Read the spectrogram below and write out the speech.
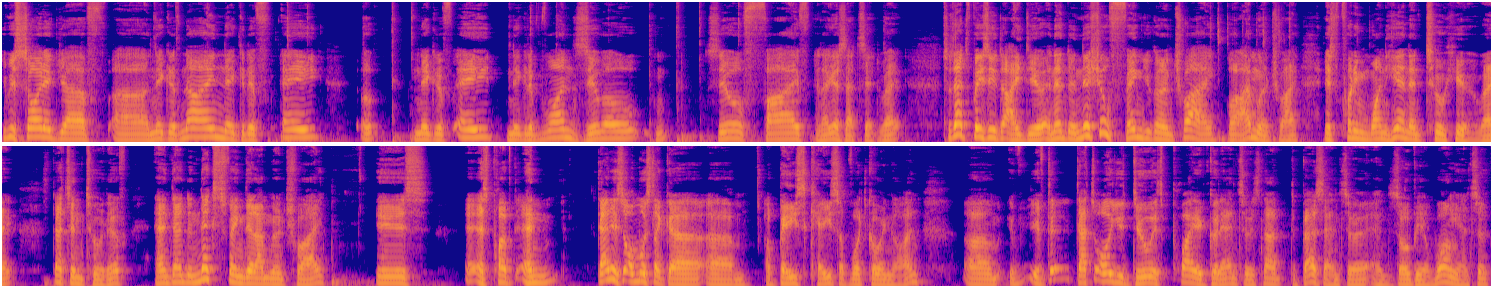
If you sorted, you have uh, negative 9, negative 8, uh, negative 8, negative 1, 0, 0, 5, and I guess that's it, right? So that's basically the idea. And then the initial thing you're going to try, or I'm going to try, is putting 1 here and then 2 here, right? That's intuitive. And then the next thing that I'm going to try is as part, and that is almost like a um, a base case of what's going on. Um, if, if th that's all you do, it's probably a good answer. It's not the best answer, and so be a wrong answer,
